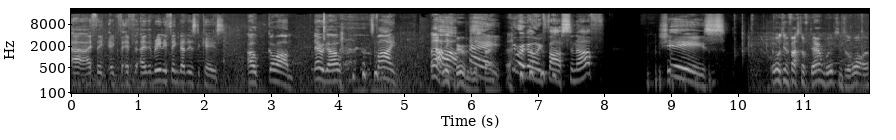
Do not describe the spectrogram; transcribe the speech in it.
Uh, I think if, if, I really think that is the case. Oh, go on. There we go. It's fine. Well, Oh, hey, you were going fast enough. Jeez. It wasn't fast enough downwards into the water.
